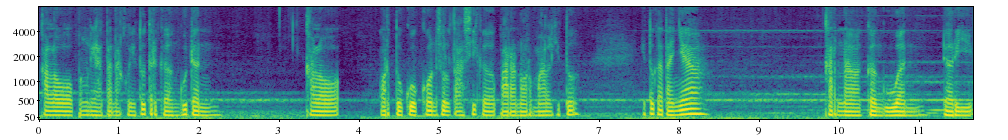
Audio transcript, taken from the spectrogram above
kalau penglihatan aku itu terganggu dan kalau ortuku konsultasi ke paranormal gitu, itu katanya karena gangguan dari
